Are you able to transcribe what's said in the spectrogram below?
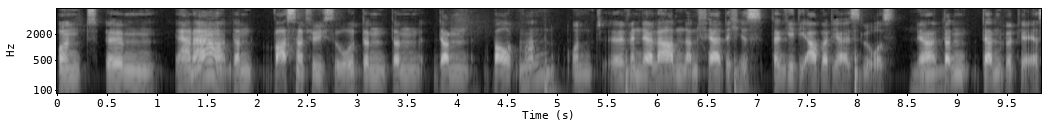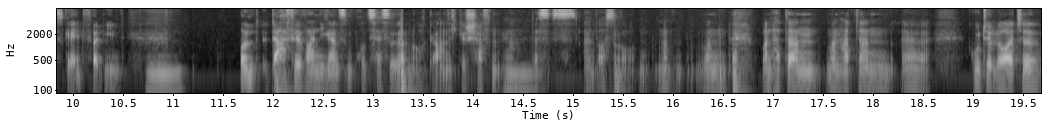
Und ähm, ja, naja, dann war es natürlich so, dann, dann, dann baut man und äh, wenn der Laden dann fertig ist, dann geht die Arbeit ja erst los. Ja, dann, dann wird ja erst Geld verdient. Und dafür waren die ganzen Prozesse noch gar nicht geschaffen. Ja. Das ist einfach so. Und man, man, man hat dann, man hat dann äh, gute Leute,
